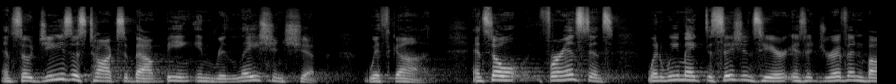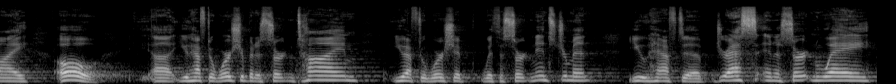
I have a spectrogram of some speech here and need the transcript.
And so Jesus talks about being in relationship with God. And so, for instance, when we make decisions here, is it driven by, oh, uh, you have to worship at a certain time, you have to worship with a certain instrument, you have to dress in a certain way,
